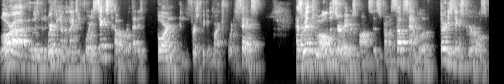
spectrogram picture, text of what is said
Laura, who has been working on the 1946 cohort, that is born in the first week of March 46, has read through all the survey responses from a subsample of 36 girls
